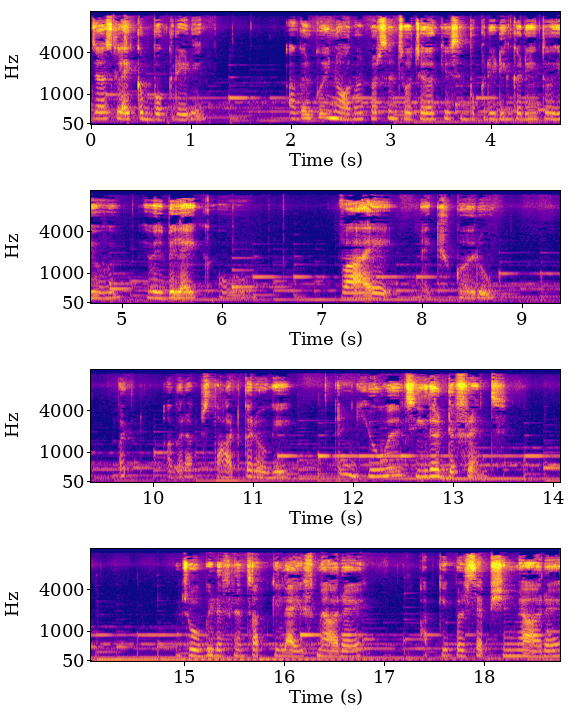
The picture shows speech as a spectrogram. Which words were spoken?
just like a book reading अगर कोई नॉर्मल पर्सन सोचेगा कि उसे बुक रीडिंग करें तो he will be like oh why मैं क्यों करूँ? बट अगर आप स्टार्ट करोगे and you will see the difference जो भी डिफरेंस आपकी लाइफ में आ रहा है, आपके परसेप्शन में आ रहा है,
